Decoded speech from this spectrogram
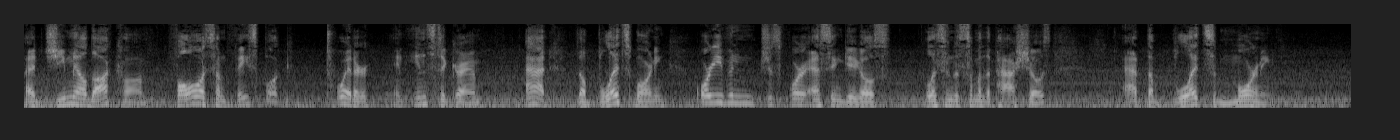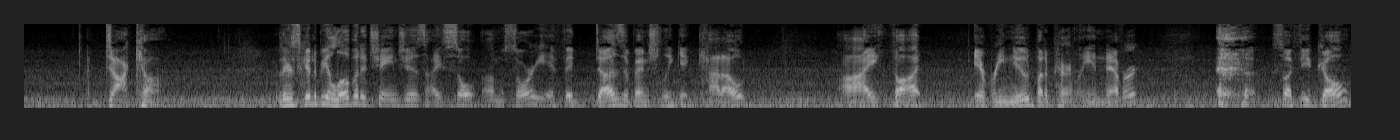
at gmail.com. Follow us on Facebook, Twitter, and Instagram at the Blitz Morning, or even just for S and giggles, listen to some of the past shows at the blitzmorning.com. There's going to be a little bit of changes. I so I'm sorry if it does eventually get cut out. I thought it renewed, but apparently it never. so if you go,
